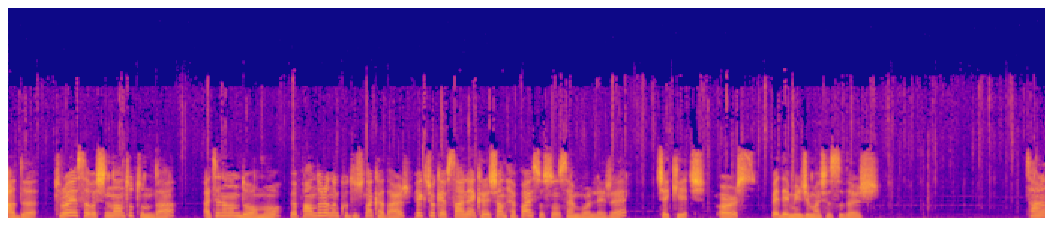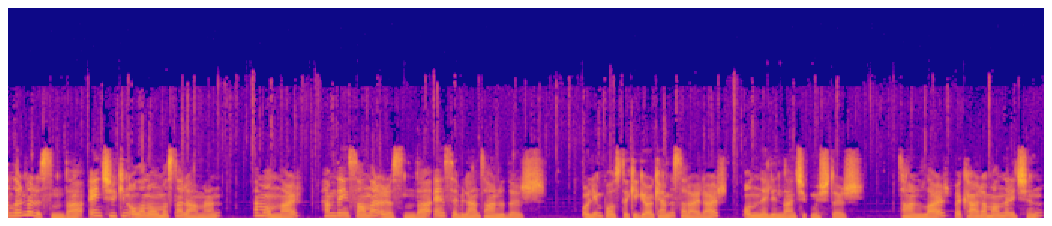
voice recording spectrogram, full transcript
Adı, Troya Savaşı'ndan tutun da Athena'nın doğumu ve Pandora'nın kutusuna kadar pek çok efsaneye karışan Hephaistos'un sembolleri, çekiç, örs ve demirci maşasıdır. Tanrıların arasında en çirkin olan olmasına rağmen hem onlar hem de insanlar arasında en sevilen tanrıdır. Olimpos'taki görkemli saraylar onun elinden çıkmıştır. Tanrılar ve kahramanlar için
